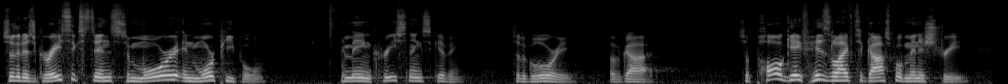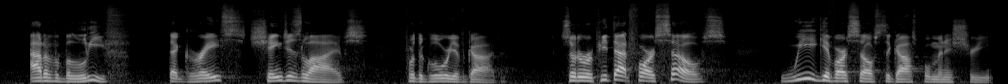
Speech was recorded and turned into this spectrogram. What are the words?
so that his grace extends to more and more people, and may increase thanksgiving to the glory of God. So Paul gave his life to gospel ministry out of a belief that grace changes lives for the glory of God. So to repeat that for ourselves, we give ourselves to gospel ministry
